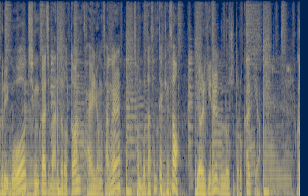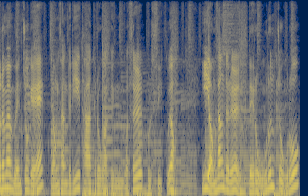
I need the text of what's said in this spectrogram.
그리고 지금까지 만들었던 과일 영상을 전부 다 선택해서 열기를 눌러주도록 할게요. 그러면 왼쪽에 영상들이 다 들어가 있는 것을 볼 수 있고요. 이 영상들을 그대로 오른쪽으로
